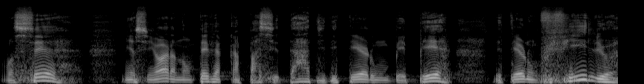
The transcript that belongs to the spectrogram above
Você, minha senhora, não teve a capacidade de ter um bebê, de ter um filho,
